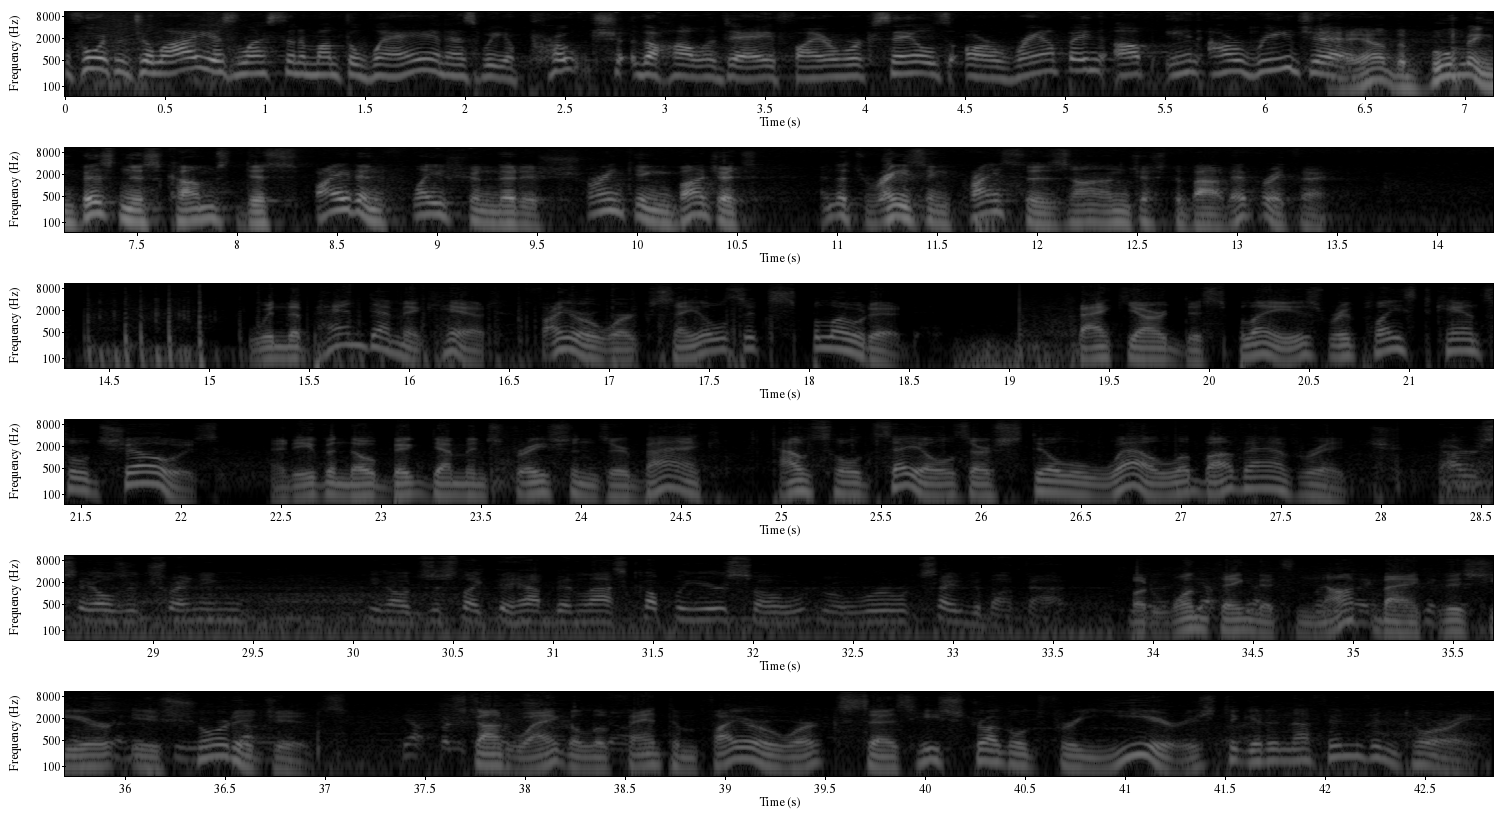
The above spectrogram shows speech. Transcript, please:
The 4th of July is less than a month away, and as we approach the holiday, fireworks sales are ramping up in our region. Yeah, the booming business comes despite inflation that is shrinking budgets and that's raising prices on just about everything. When the pandemic hit, fireworks sales exploded. Backyard displays replaced canceled shows, and even though big demonstrations are back, household sales are still well above average. Our sales are trending you know, just like they have been last couple years. So we're excited about that. But one thing that's not back this year is shortages. Scott Waggle of Phantom Fireworks says he struggled for years to get enough inventory.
